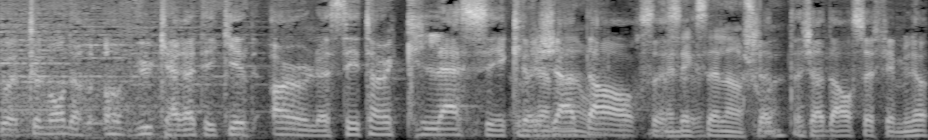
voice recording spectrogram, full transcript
Écoute, tout le monde a, a vu Karate Kid 1, là. C'est un classique, J'adore ouais. ça. Un excellent choix. J'a- J'adore ce film-là.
